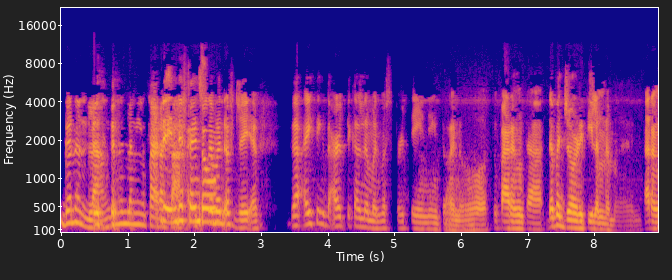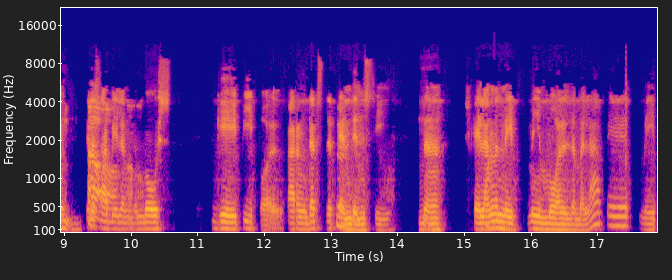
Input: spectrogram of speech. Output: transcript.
ganun lang. Ganun lang yung para sa In defense so, naman of JF, the, I think the article naman was pertaining to ano, to parang the, the majority lang naman. Parang mm-hmm. sinasabi oh, lang oh. ng most gay people, parang that's the tendency mm-hmm. na kailangan may may mall na malapit, may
